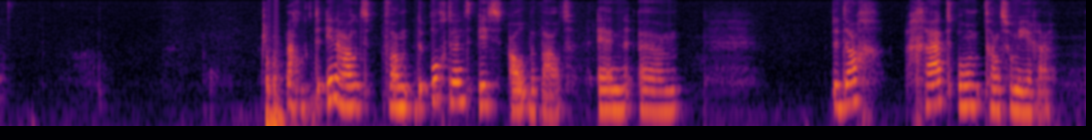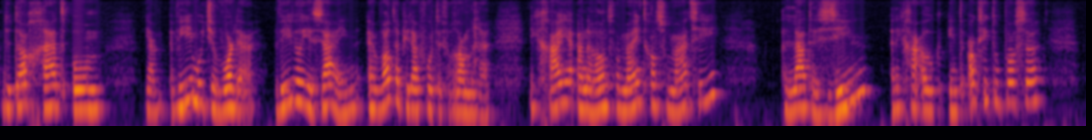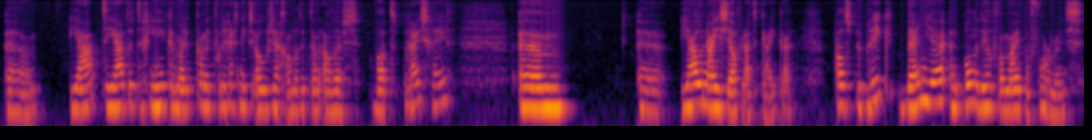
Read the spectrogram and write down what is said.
Maar goed, de inhoud van de ochtend is al bepaald. En um, de dag gaat om transformeren. De dag gaat om ja, wie moet je worden? Wie wil je zijn? En wat heb je daarvoor te veranderen? Ik ga je aan de hand van mijn transformatie laten zien. En ik ga ook interactie toepassen. Uh, ja, theatertechnieken, maar daar kan ik voor de rest niks over zeggen, omdat ik dan alles wat prijsgeef. Um, uh, jou naar jezelf laten kijken. Als publiek ben je een onderdeel van mijn performance.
